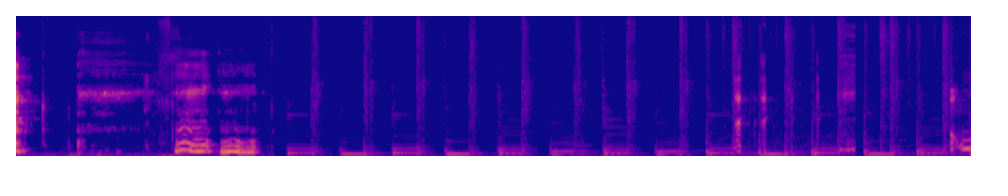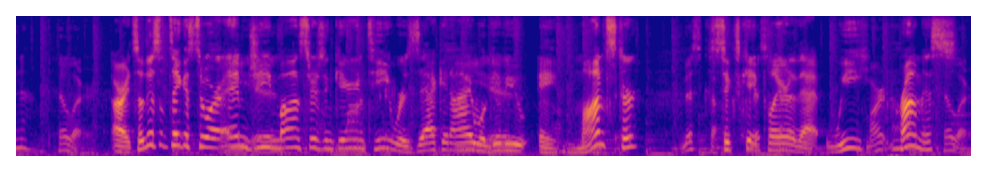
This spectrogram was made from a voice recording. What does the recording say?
All right, all right. Piller. All right, so this will take us to our MG Monsters and Guarantee, where Zach and I will give you a monster, Miscut. 6K Miscut. player that we Martin promise, Piller.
